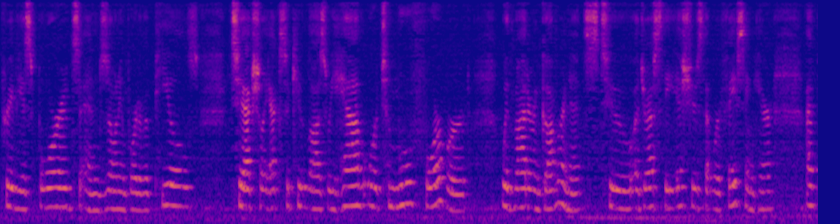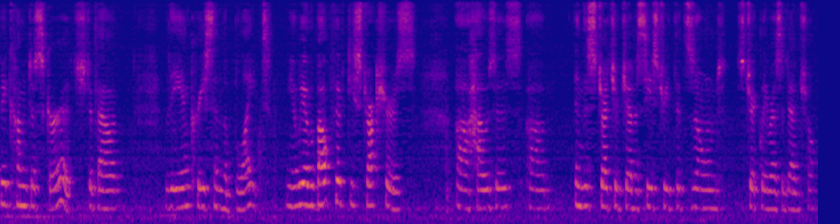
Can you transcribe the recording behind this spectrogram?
previous boards and zoning board of appeals to actually execute laws we have or to move forward with modern governance to address the issues that we're facing here, I've become discouraged about the increase in the blight. You know, we have about 50 structures, uh, houses, um, in this stretch of Genesee Street that's zoned strictly residential.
